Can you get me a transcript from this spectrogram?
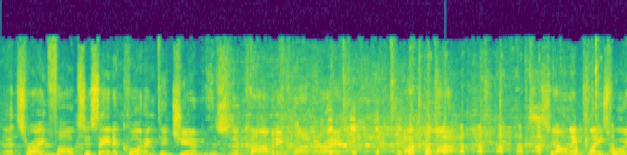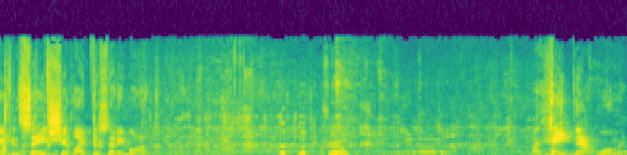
That's right, folks. This ain't according to Jim. This is a comedy club, all right? Buckle up. It's the only place where we can say shit like this anymore. True. I hate that woman.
